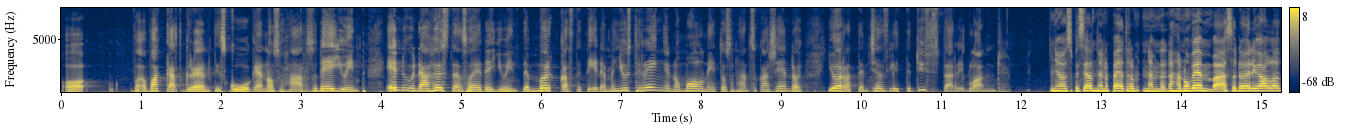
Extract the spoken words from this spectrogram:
och vackert grönt i skogen och så här. Så det är ju inte, ännu under hösten så är det ju inte den mörkaste tiden, men just regn och molnigt och sånt här så kanske ändå gör att den känns lite dyster ibland. Ja, speciellt nu när Petra nämnde det här november, så då är det ju alla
